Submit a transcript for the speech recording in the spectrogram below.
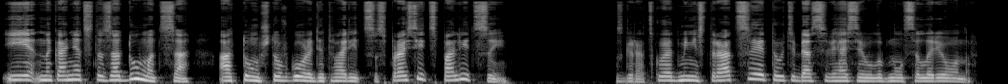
и, наконец-то, задуматься о том, что в городе творится, спросить с полицией. «С городской администрацией это у тебя связи», — улыбнулся Ларионов.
